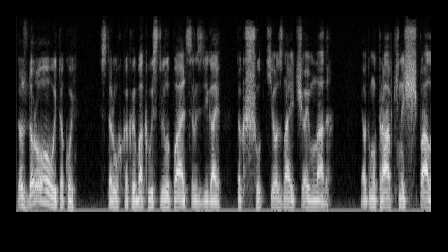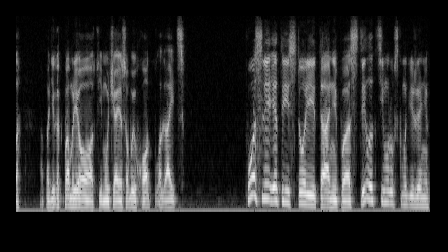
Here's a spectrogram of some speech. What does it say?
Да здоровый такой. Старуха, как рыбак, выставила пальцы, раздвигая. Так шут его знает, что ему надо. Я вот ему травки нащипала, а поди как помрет, ему чай особый ход полагается. После этой истории Таня поостыла к тимуровскому движению,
